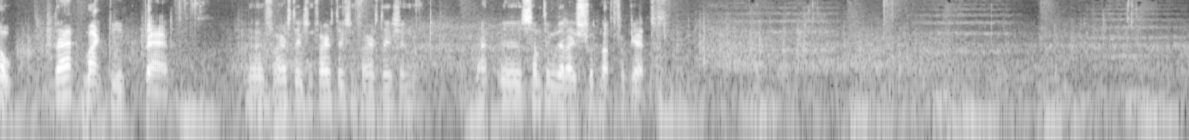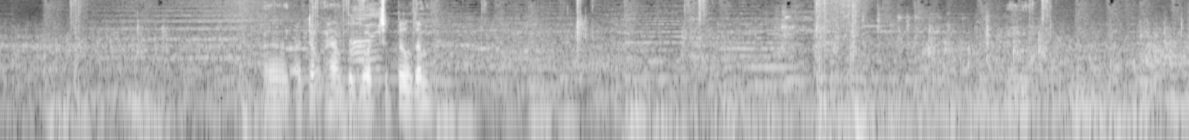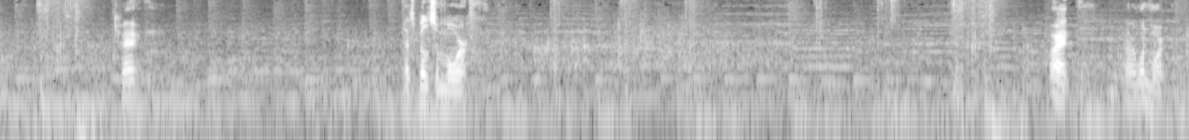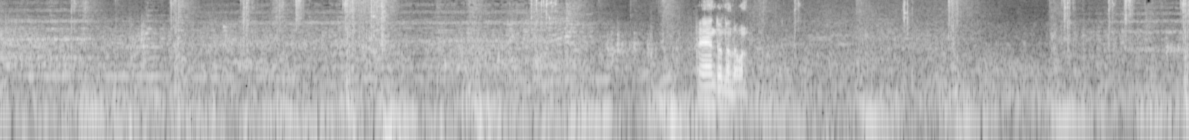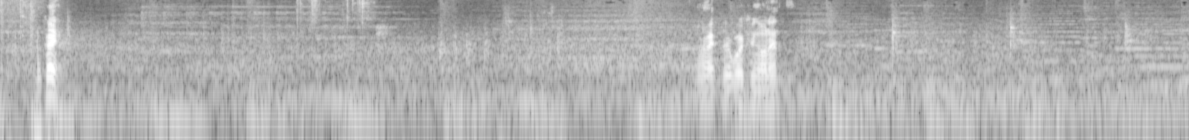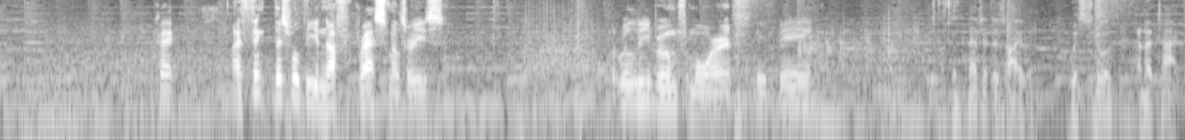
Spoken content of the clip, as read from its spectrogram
Oh, that might be bad. Uh, fire station, fire station, fire station. That is something that I should not forget. And I don't have the wood to build them. Okay. Let's build some more. Alright. Uh, one more. And another one. Okay. Working on it. Okay. I think this will be enough brass smelteries. But we'll leave room for more if need be. A competitor's island withstood an attack.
